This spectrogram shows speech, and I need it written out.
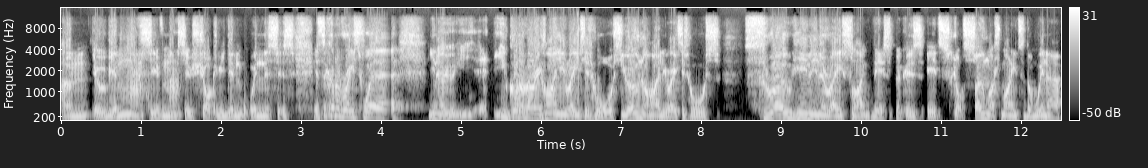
Um, it would be a massive, massive shock if he didn't win this. It's, it's the kind of race where, you know, you've got a very highly rated horse, you own a highly rated horse, throw him in a race like this because it's got so much money to the winner.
